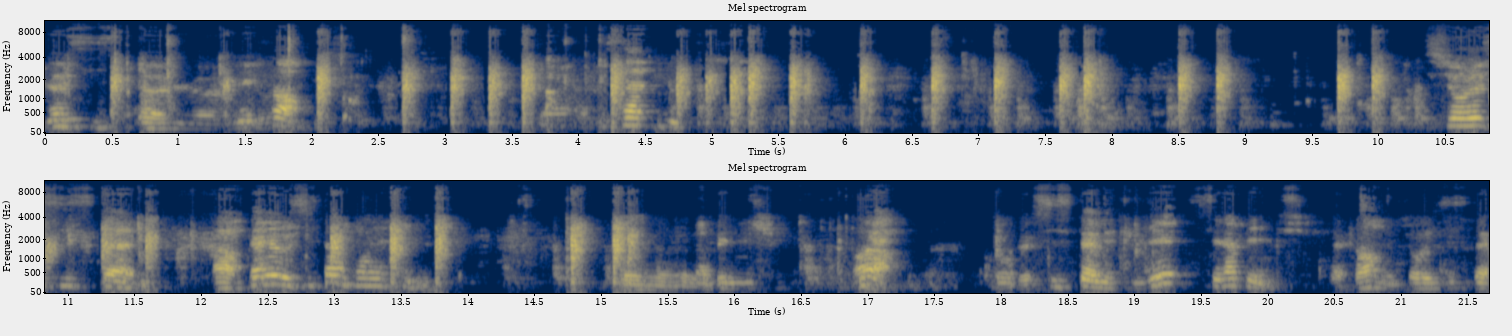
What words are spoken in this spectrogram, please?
le système, le- les forces qui s'appuient sur le système. Alors, quel est le système qu'on étudie Euh, La péniche. Voilà. Donc, le système étudié, c'est la péniche. D'accord? Donc, sur le système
